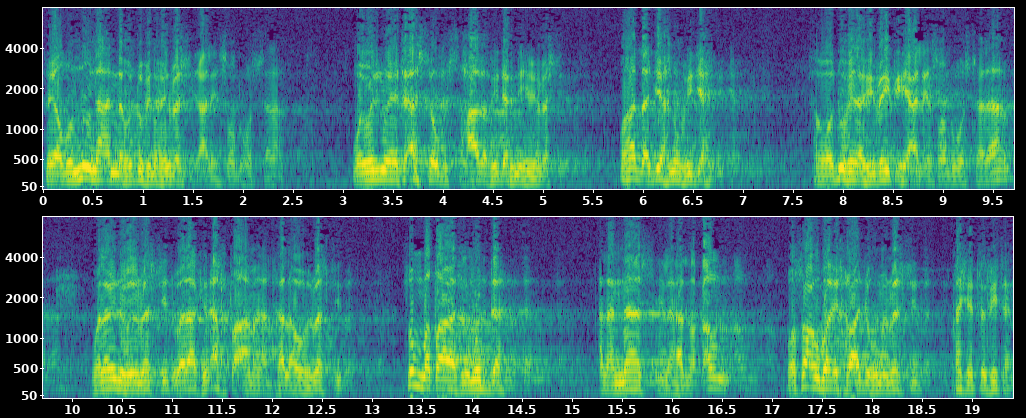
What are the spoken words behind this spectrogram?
فيظنون أنه دفن في المسجد عليه الصلاة والسلام ويريدون أن يتأسوا بالصحابة في دفنه في المسجد وهذا جهل في جهل فهو دفن في بيته عليه الصلاة والسلام ولم يدخل المسجد ولكن أخطأ من أدخله في المسجد ثم طالت المدة على الناس إلى هذا القرن وصعب إخراجه من المسجد خشية الفتن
